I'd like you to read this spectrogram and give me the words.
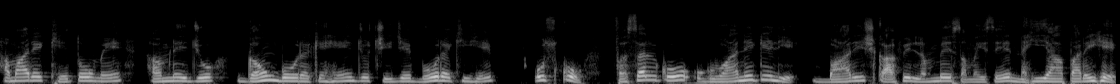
हमारे खेतों में हमने जो गेहूँ बो रखे हैं, जो चीज़ें बो रखी है, उसको फ़सल को उगवाने के लिए बारिश काफ़ी लंबे समय से नहीं आ पा रही है।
